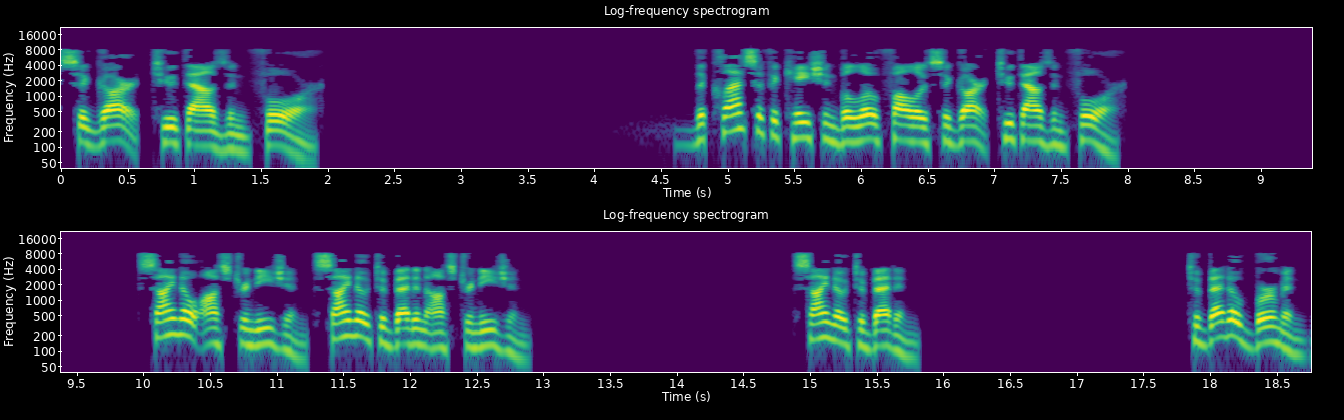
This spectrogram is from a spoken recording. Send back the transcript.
Sagart 2004 The classification below follows Sagart 2004. Sino-Austronesian, Sino-Tibetan Austronesian, Sino-Tibetan. Tibeto-Burman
